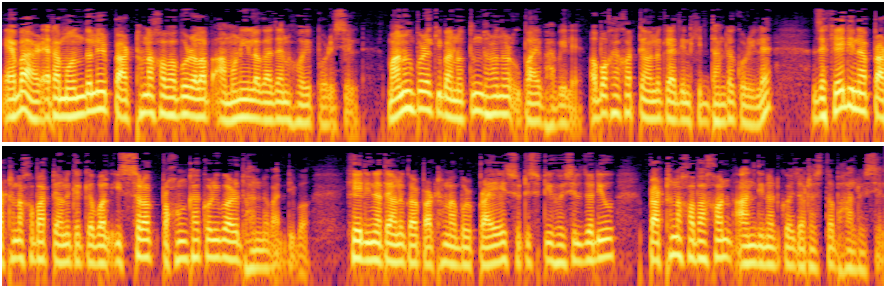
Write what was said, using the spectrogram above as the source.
এবাৰ এটা মণ্ডলীৰ প্ৰাৰ্থনা সভাবোৰ অলপ আমনি লগা যেন হৈ পৰিছিল। মানুহবোৰে কিবা নতুন ধৰণৰ উপায় ভাবিলে। অৱশেষত তেওঁলোকে এদিন সিদ্ধান্ত কৰিলে যে সেইদিনা প্ৰাৰ্থনা সভাত তেওঁলোকে কেৱল ঈশ্বৰক প্ৰশংসা কৰিব আৰু ধন্যবাদ দিব। সেইদিনা তেওঁলোকৰ প্ৰাৰ্থনাবোৰ প্ৰায়েই ছুটি ছুটি হৈছিল যদিও প্ৰাৰ্থনা সভাখন আন দিনতকৈ যথেষ্ট ভাল হৈছিল।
